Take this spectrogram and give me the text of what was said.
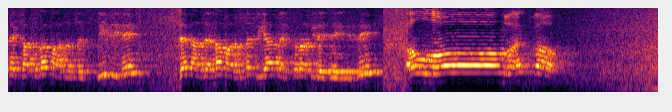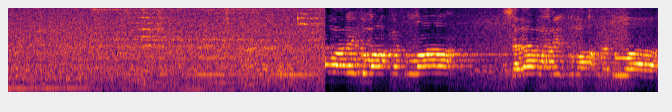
cenazesine katılamadığınız birinin cenaze namazını kıyamet kılabileceğinizi Allahu Ekber. Selamun Aleyküm ve Rahmetullah. Selamun Aleyküm ve Rahmetullah.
